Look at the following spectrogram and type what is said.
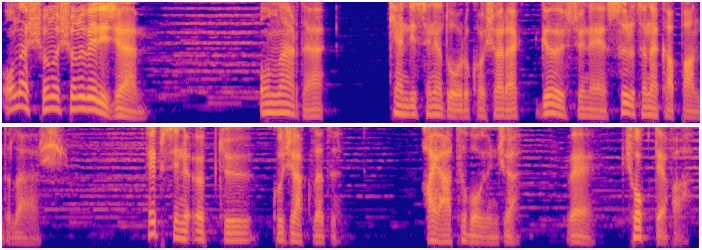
ona şunu şunu vereceğim. Onlar da kendisine doğru koşarak göğsüne, sırtına kapandılar. Hepsini öptü, kucakladı. Hayatı boyunca ve çok defa.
